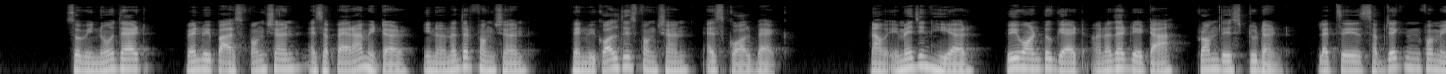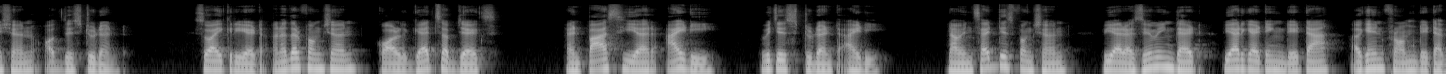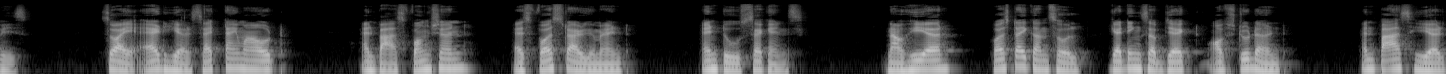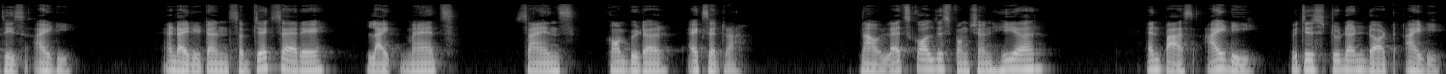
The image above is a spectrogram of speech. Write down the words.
So we know that when we pass function as a parameter in another function, then we call this function as callback. Now imagine here, we want to get another data from this student. Let's say subject information of this student. So I create another function called getSubjects and pass here id which is student id. Now inside this function, we are assuming that we are getting data again from database. So I add here setTimeout and pass function as first argument and 2 seconds. Now here, first I console getting subject of student and pass here this id. And I return subjects array like maths, science, computer, etc. Now let's call this function here and pass id which is student.id.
